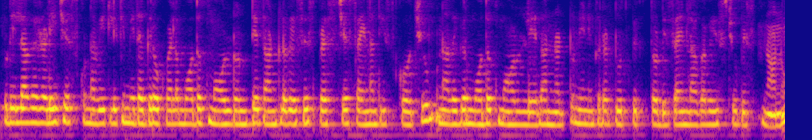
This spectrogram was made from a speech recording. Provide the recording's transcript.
ఇప్పుడు ఇలాగ రెడీ చేసుకున్న వీటికి మీ దగ్గర ఒకవేళ మోదక్ మౌల్డ్ ఉంటే దాంట్లో వేసేసి ప్రెస్ చేసి అయినా తీసుకోవచ్చు. నా దగ్గర మోదక్ మౌల్డ్ లేదన్నట్టు నేను ఇక్కడ టూత్ పిక్తో డిజైన్ లాగా వేసి చూపిస్తున్నాను.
